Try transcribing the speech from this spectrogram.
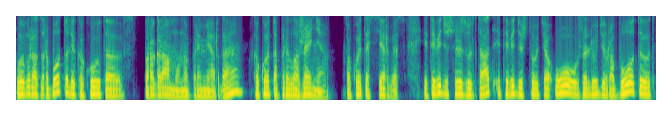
Вы разработали какую-то программу, например, да, какое-то приложение, какой-то сервис, и ты видишь результат, и ты видишь, что у тебя, о, уже люди работают,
